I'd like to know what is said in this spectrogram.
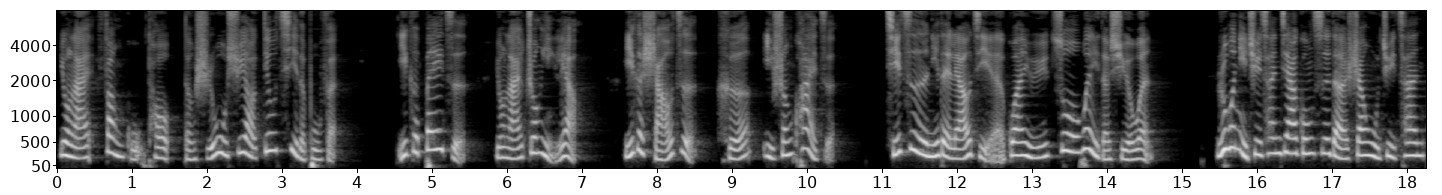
用来放骨头等食物需要丢弃的部分，一个杯子用来装饮料，一个勺子和一双筷子。其次，你得了解关于座位的学问。如果你去参加公司的商务聚餐，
